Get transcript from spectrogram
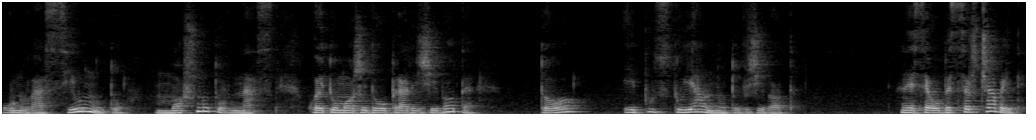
онова силното, мощното в нас, което може да оправи живота, то е постоянното в живота. Не се обезсърчавайте.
